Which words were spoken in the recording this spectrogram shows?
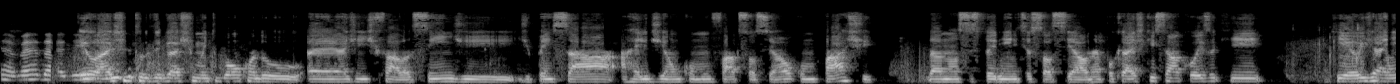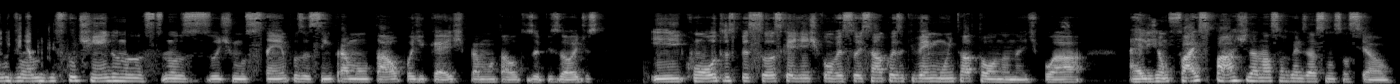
É verdade. Eu acho, inclusive, acho muito bom quando é, a gente fala assim de, de pensar a religião como um fato social, como parte da nossa experiência social, né? Porque eu acho que isso é uma coisa que, que eu e Jair viemos discutindo nos, nos últimos tempos, assim, para montar o podcast, para montar outros episódios. E com outras pessoas que a gente conversou, isso é uma coisa que vem muito à tona, né? Tipo, a, a religião faz parte da nossa organização social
